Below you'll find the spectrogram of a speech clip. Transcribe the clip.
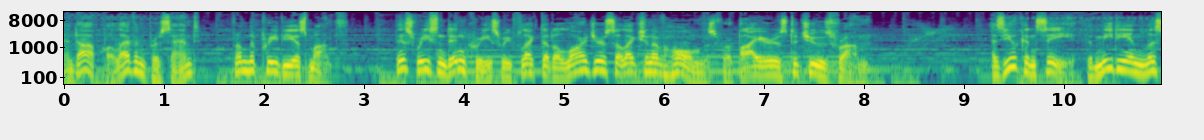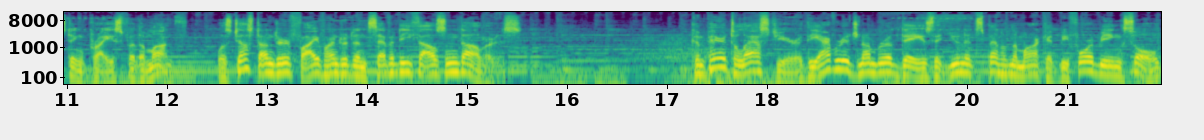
and up 11% from the previous month. This recent increase reflected a larger selection of homes for buyers to choose from. As you can see, the median listing price for the month was just under $570,000. Compared to last year, the average number of days that units spent on the market before being sold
